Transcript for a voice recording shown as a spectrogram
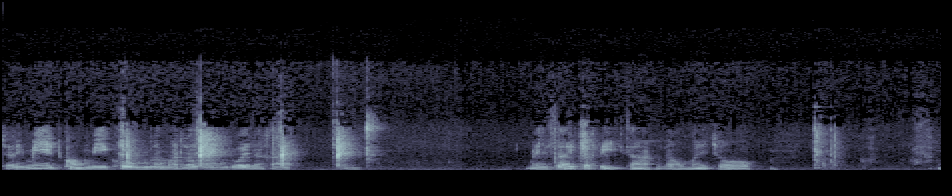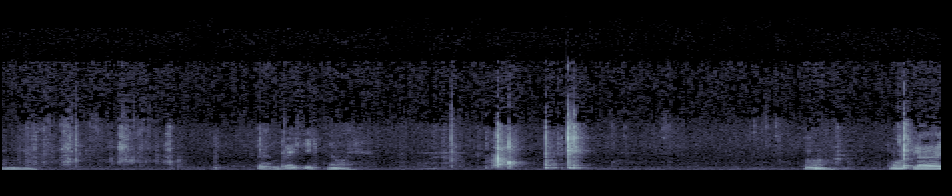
ใช้มีดของมีคมระมัดระวังด้วยนะคะ ไม่ใส่กะปิค่ะ เราไม่ชอบเติมพริกอีกหน่อยอมหมดเลย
